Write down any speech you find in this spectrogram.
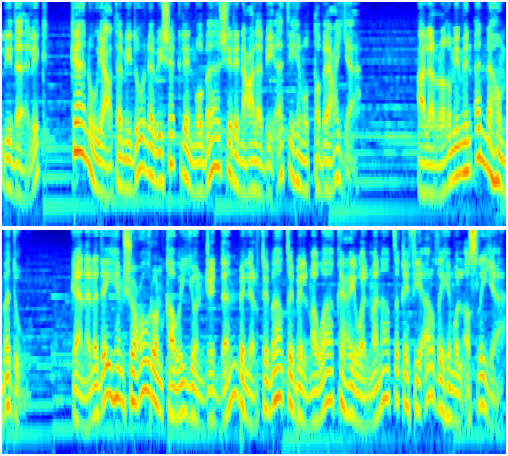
لذلك كانوا يعتمدون بشكل مباشر على بيئتهم الطبيعية. على الرغم من أنهم بدو كان لديهم شعور قوي جدا بالارتباط بالمواقع والمناطق في أرضهم الأصلية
